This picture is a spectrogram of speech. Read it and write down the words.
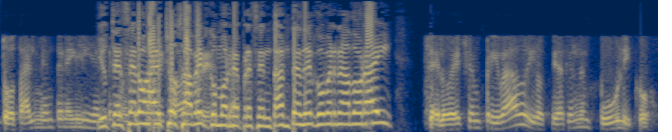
Totalmente negligente. ¿Y usted se los ha hecho saber como representante del gobernador ahí? Se lo he hecho en privado y lo estoy haciendo en público.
